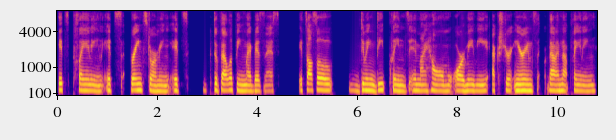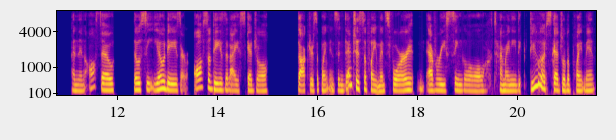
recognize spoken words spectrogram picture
It's planning, it's brainstorming, it's developing my business. It's also doing deep cleans in my home or maybe extra errands that I'm not planning. And then also those CEO days are also days that I schedule doctor's appointments and dentist appointments for every single time I need to do a scheduled appointment.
